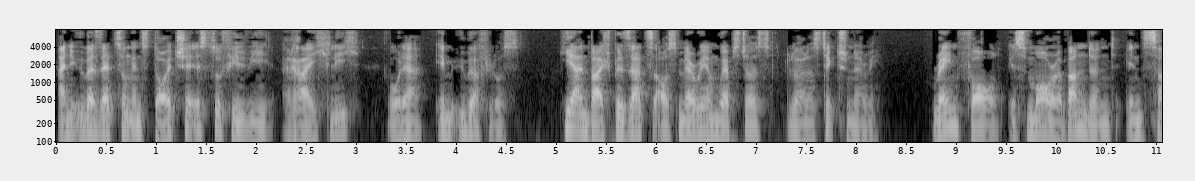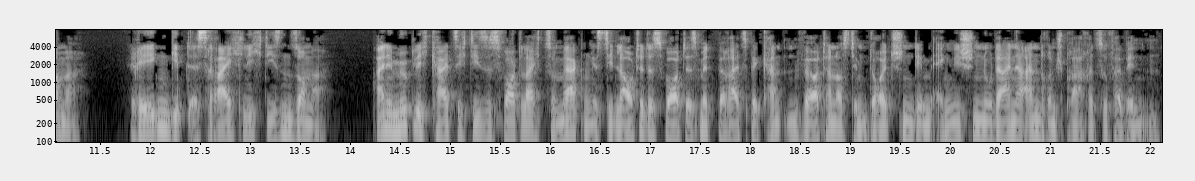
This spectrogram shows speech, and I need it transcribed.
Eine Übersetzung ins Deutsche ist so viel wie reichlich oder im Überfluss. Hier ein Beispielsatz aus Merriam-Webster's Learner's Dictionary. Rainfall is more abundant in summer. Regen gibt es reichlich diesen Sommer. Eine Möglichkeit, sich dieses Wort leicht zu merken, ist die Laute des Wortes mit bereits bekannten Wörtern aus dem Deutschen, dem Englischen oder einer anderen Sprache zu verbinden.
